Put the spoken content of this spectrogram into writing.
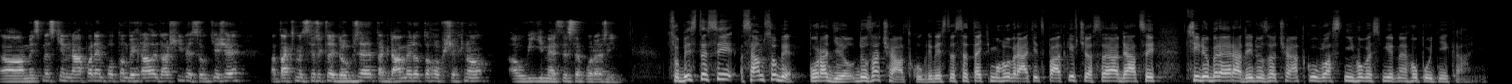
Uh, my jsme s tím nápadem potom vyhráli další dvě soutěže a tak jsme si řekli, dobře, tak dáme do toho všechno a uvidíme, jestli se podaří. Co byste si sám sobě poradil do začátku, kdybyste se teď mohl vrátit zpátky v čase a dát si tři dobré rady do začátku vlastního vesmírného podnikání?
